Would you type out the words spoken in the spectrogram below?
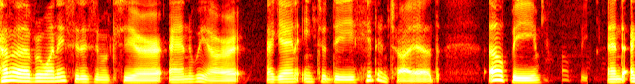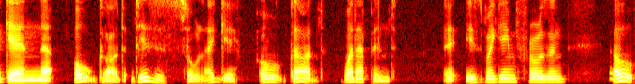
Hello everyone, it's Silly Simmuz here, and we are again into the Hidden Child LP. And again, oh god, this is so laggy. Oh god, what happened? Is my game frozen? Oh,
